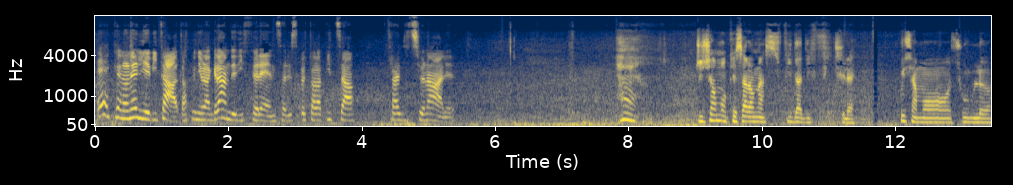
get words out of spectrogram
e che non è lievitata, quindi una grande differenza rispetto alla pizza tradizionale. Eh, diciamo che sarà una sfida difficile. Qui siamo sul,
